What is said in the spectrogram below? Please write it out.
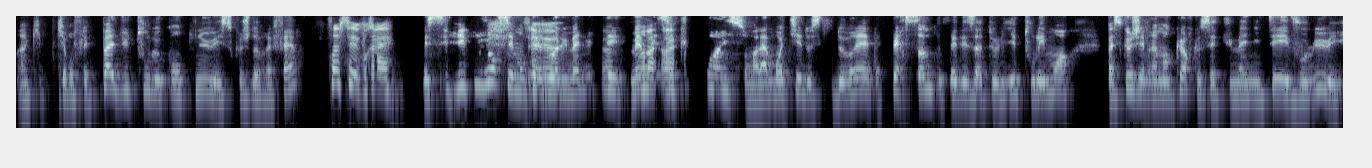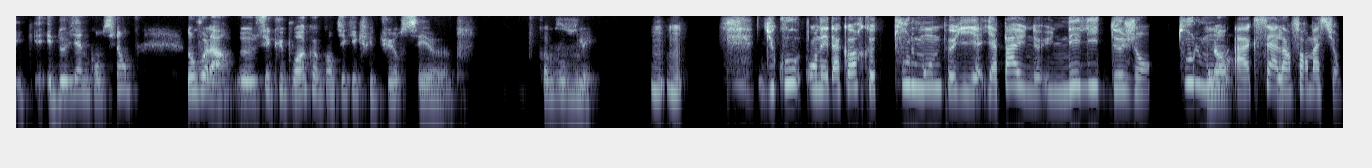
hein, qui, ne reflète pas du tout le contenu et ce que je devrais faire. Ça, c'est vrai. Mais je dis toujours, c'est mon cadeau à l'humanité. Même ouais, les points, ils sont à la moitié de ce qu'ils devraient être. Personne ne fait des ateliers tous les mois parce que j'ai vraiment cœur que cette humanité évolue et, devienne consciente. Donc voilà, euh, CQ point comme quantique écriture, c'est euh, comme vous voulez. Mm, mm. Du coup, on est d'accord que tout le monde peut y. Il n'y a pas une, élite de gens. Tout le monde a accès à l'information.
